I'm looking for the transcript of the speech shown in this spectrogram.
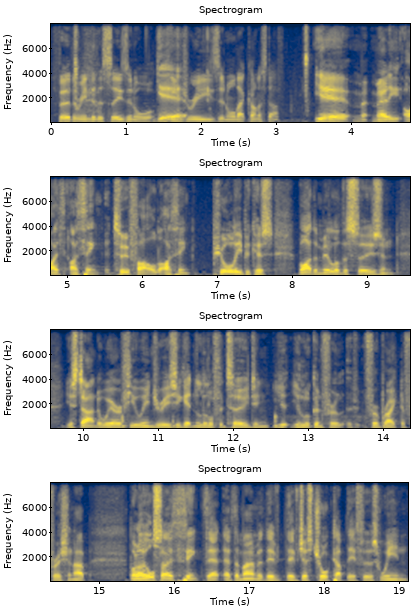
further into the season or yeah. injuries and all that kind of stuff? Yeah, Matty, I, th- I think twofold. I think purely because by the middle of the season, you're starting to wear a few injuries, you're getting a little fatigued, and you're looking for for a break to freshen up. But I also think that at the moment they've they've just chalked up their first win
